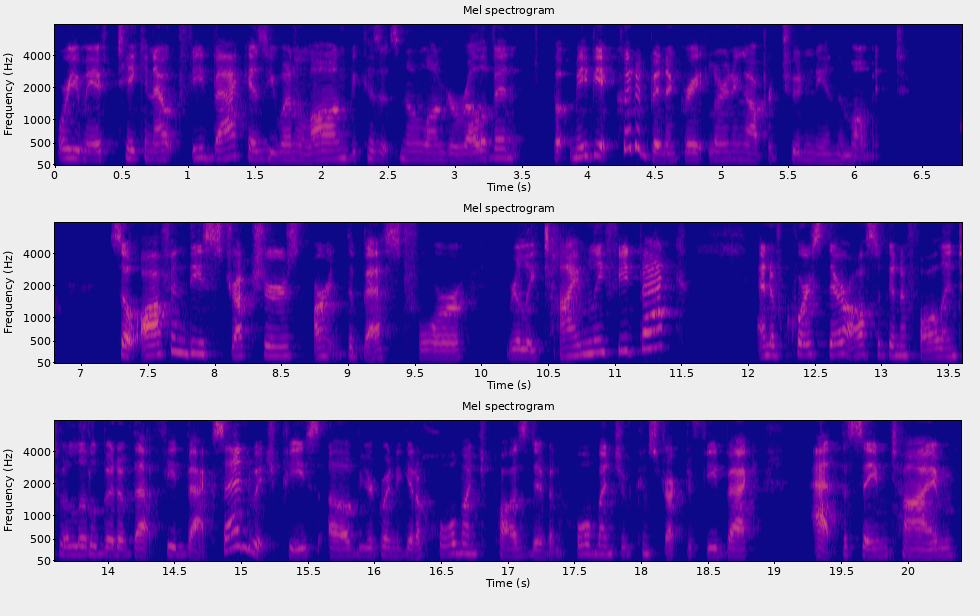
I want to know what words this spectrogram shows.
Or you may have taken out feedback as you went along because it's no longer relevant, but maybe it could have been a great learning opportunity in the moment. So often these structures aren't the best for really timely feedback. And of course, they're also going to fall into a little bit of that feedback sandwich piece of you're going to get a whole bunch of positive and a whole bunch of constructive feedback at the same time,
